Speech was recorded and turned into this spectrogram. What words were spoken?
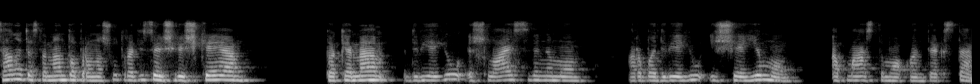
Seno testamento pranašų tradicija išriškėja tokiame dviejų išlaisvinimų arba dviejų išėjimų apmąstymo kontekste.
